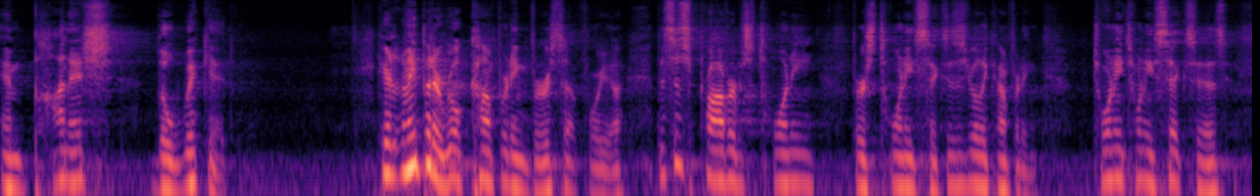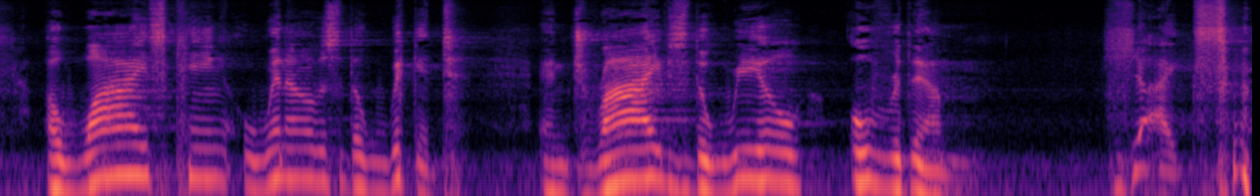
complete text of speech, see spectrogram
and punish the wicked. Here, let me put a real comforting verse up for you. This is Proverbs 20, verse 26. This is really comforting. 2026 says, A wise king winnows the wicked and drives the wheel over them. Yikes.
